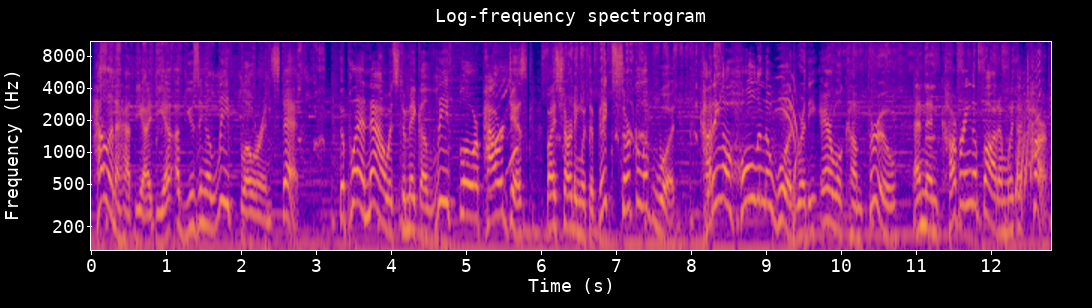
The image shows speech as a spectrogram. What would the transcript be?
Helena had the idea of using a leaf blower instead. The plan now is to make a leaf blower powered disc by starting with a big circle of wood, cutting a hole in the wood where the air will come through, and then covering the bottom with a tarp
